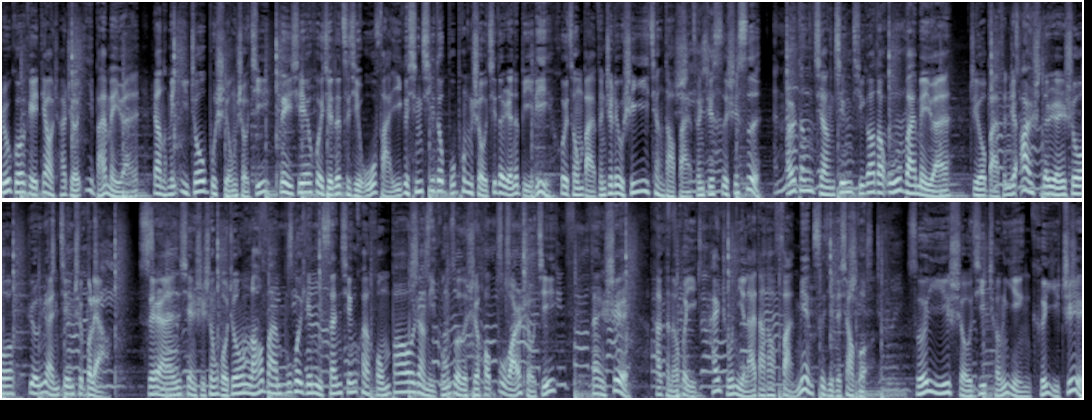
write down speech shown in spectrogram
如果给调查者一百美元，让他们一周不使用手机，那些会觉得自己无法一个星期都不碰手机的人的比例会从百分之六十一降到百分之四十四。而当奖金提高到五百美元，只有百分之二十的人说仍然坚持不了。虽然现实生活中老板不会给你三千块红包，让你工作的时候不玩手机，但是他可能会以开除你来达到反面刺激的效果。所以手机成瘾可以治，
